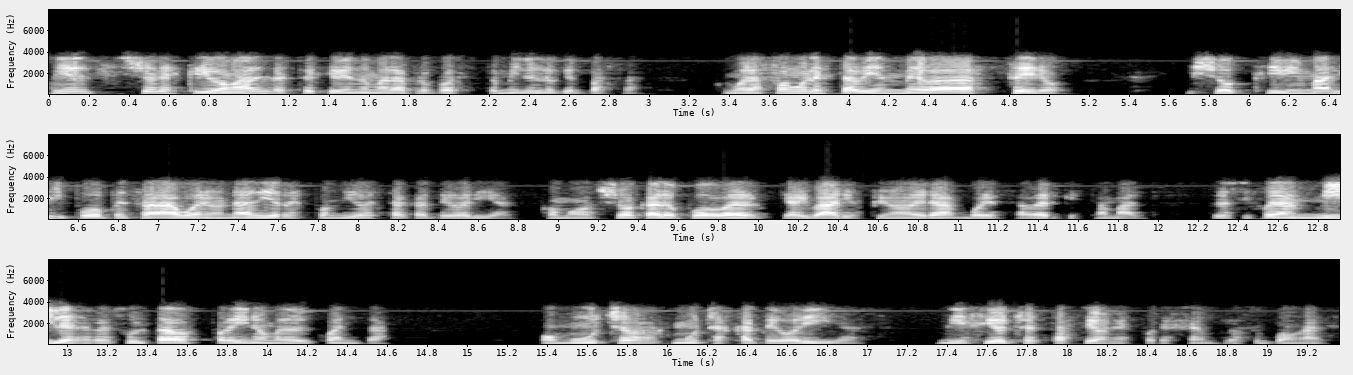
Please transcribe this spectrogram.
Miren, si yo le escribo mal, la estoy escribiendo mal a propósito. Miren lo que pasa. Como la fórmula está bien, me va a dar cero. Y yo escribí mal y puedo pensar, ah, bueno, nadie respondió a esta categoría. Como yo acá lo puedo ver que hay varios primavera, voy a saber que está mal. Pero si fueran miles de resultados, por ahí no me doy cuenta. O muchas, muchas categorías. 18 estaciones, por ejemplo, supónganse.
